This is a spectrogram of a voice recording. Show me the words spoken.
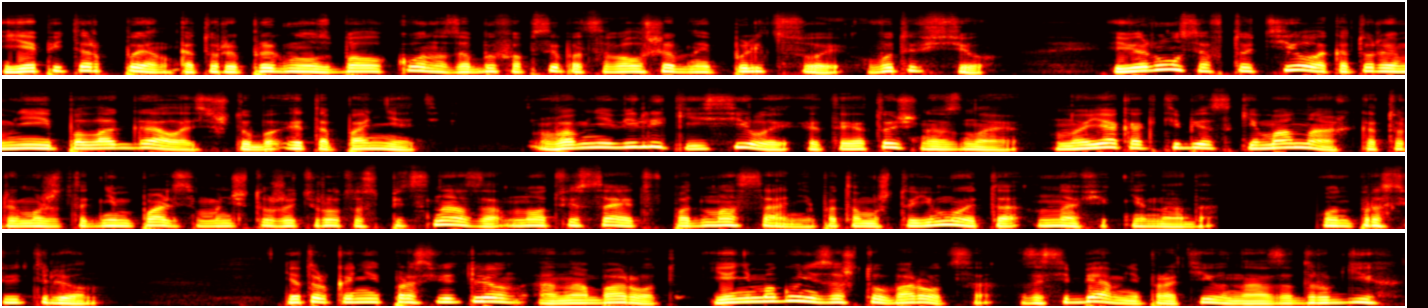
Я Питер Пен, который прыгнул с балкона, забыв обсыпаться волшебной пыльцой. Вот и все. И вернулся в то тело, которое мне и полагалось, чтобы это понять. Во мне великие силы, это я точно знаю. Но я как тибетский монах, который может одним пальцем уничтожить роту спецназа, но отвисает в подмасане, потому что ему это нафиг не надо. Он просветлен. Я только не просветлен, а наоборот. Я не могу ни за что бороться. За себя мне противно, а за других...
